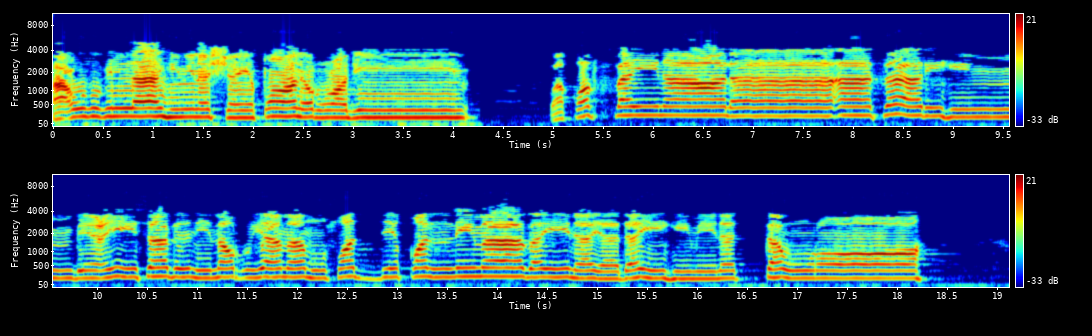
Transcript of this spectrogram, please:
أعوذ بالله من الشيطان الرجيم. وقفينا على آثارهم بعيسى ابن مريم مصدقا لما بين يديه من التوراه.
